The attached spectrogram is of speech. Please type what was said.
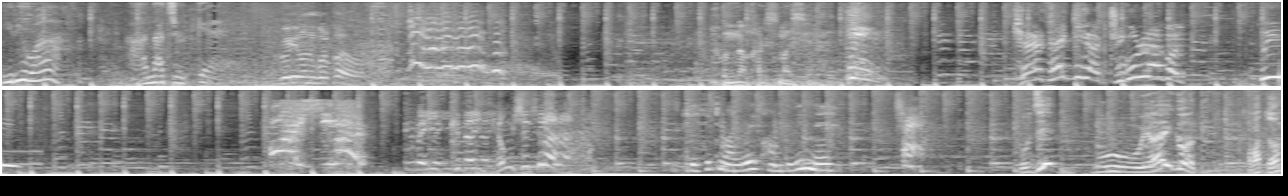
이리 와! 안아줄게. 왜 이러는 걸까요? 존나 카리스마 있어. 개새끼가 죽을라고! 페이크다 이 병신들아! 개새끼 안 되겠네. 뭐지? 뭐야, 이건? 잡았죠?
